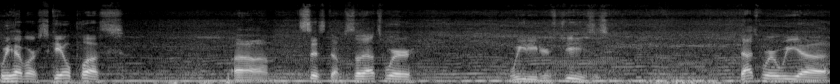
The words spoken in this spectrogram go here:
we have our Scale Plus um, system. So that's where weed eaters, Jesus, that's where we uh,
